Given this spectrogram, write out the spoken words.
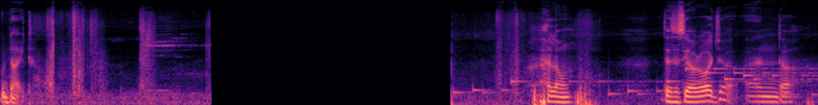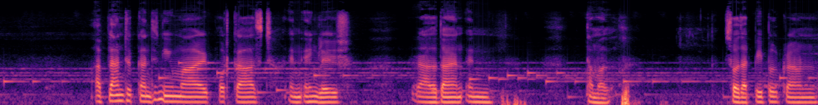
good night. Hello. This is your Roger, and uh, I plan to continue my podcast in English rather than in Tamil so that people can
